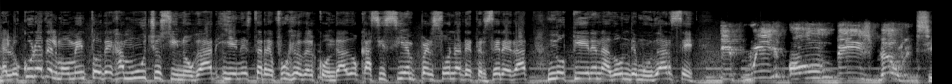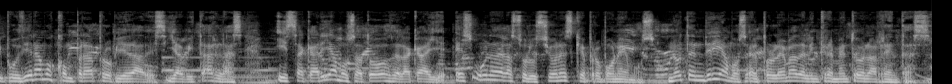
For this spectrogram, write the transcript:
La locura del momento deja muchos sin hogar y en este refugio del condado casi 100 personas de tercera edad no tienen a dónde mudarse. Si pudiéramos comprar propiedades y habitarlas y sacaríamos a todos de la calle, es una de las soluciones que proponemos. No tendríamos el problema del incremento de las rentas.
